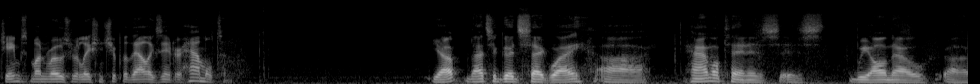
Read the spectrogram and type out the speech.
James Monroe's relationship with Alexander Hamilton. Yep, that's a good segue. Uh, Hamilton is, is, we all know, uh,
